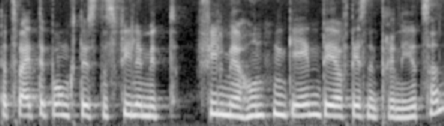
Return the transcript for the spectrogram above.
Der zweite Punkt ist, dass viele mit viel mehr Hunden gehen, die auf das nicht trainiert sind.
